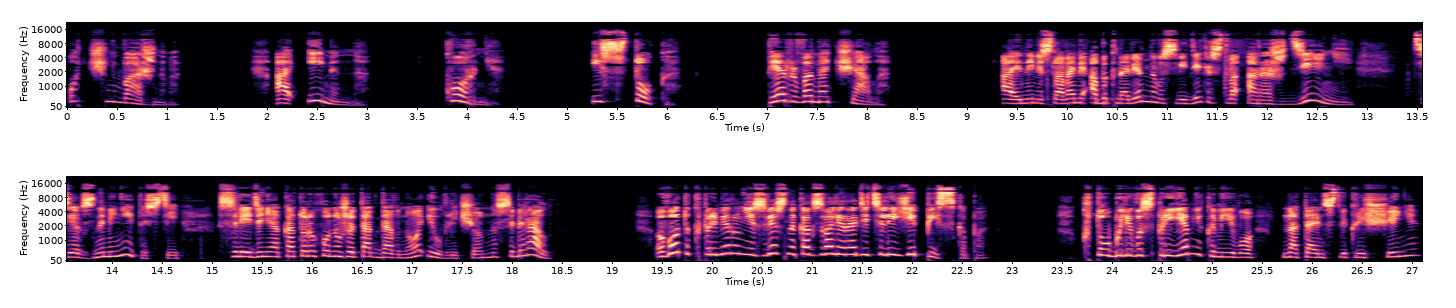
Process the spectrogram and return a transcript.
очень важного, а именно корня, истока, первоначала, а иными словами обыкновенного свидетельства о рождении тех знаменитостей, сведения о которых он уже так давно и увлеченно собирал — вот, к примеру, неизвестно, как звали родителей епископа, кто были восприемниками его на таинстве крещения,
